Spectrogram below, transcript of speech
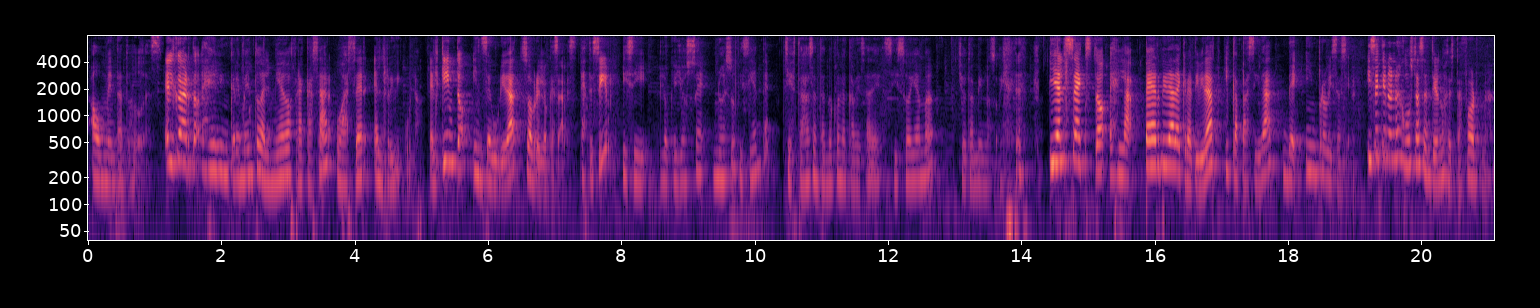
aumentan tus dudas. El cuarto es el incremento del miedo a fracasar o a hacer el ridículo. El quinto, inseguridad sobre lo que sabes. Es decir, y si lo que yo sé no es suficiente, si estás asentando con la cabeza de si soy ama, yo también lo soy. y el sexto es la pérdida de creatividad y capacidad de improvisación. Y sé que no nos gusta sentirnos de esta forma.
